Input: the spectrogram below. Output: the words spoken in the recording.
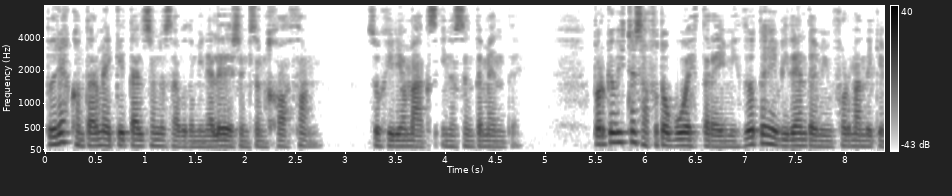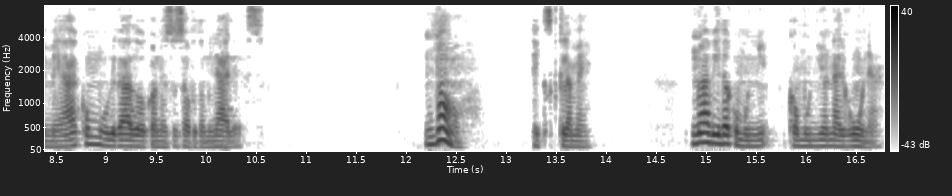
¿Podrías contarme qué tal son los abdominales de Jameson Hawthorne? sugirió Max inocentemente. Porque he visto esa foto vuestra y mis dotes evidentes me informan de que me ha comulgado con esos abdominales. No, exclamé. No ha habido comunión alguna.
